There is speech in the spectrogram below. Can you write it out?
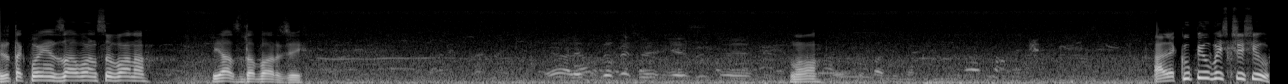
że tak powiem, zaawansowana jazda bardziej. Ale dużo wyżej jest. No. Ale kupiłbyś Krzysiu?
